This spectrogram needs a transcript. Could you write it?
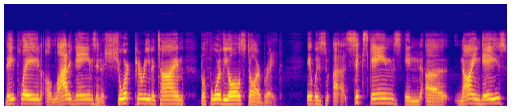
They played a lot of games in a short period of time before the All Star break. It was uh, six games in uh, nine days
